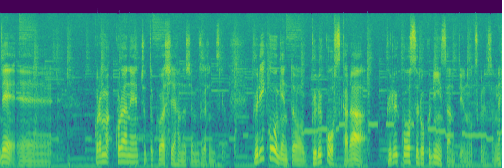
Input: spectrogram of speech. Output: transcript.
で、えー、これもこれはねちょっと詳しい話は難しいんですけどグリコーゲンとグルコースからグルコース6リン酸っていうのを作るんですよね。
